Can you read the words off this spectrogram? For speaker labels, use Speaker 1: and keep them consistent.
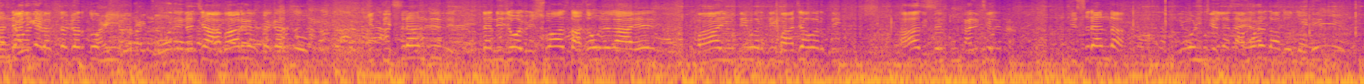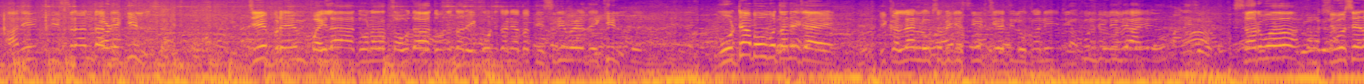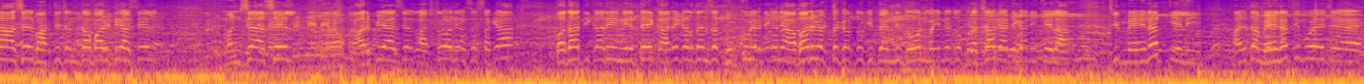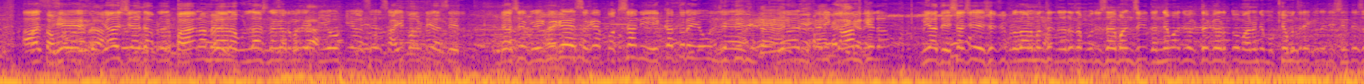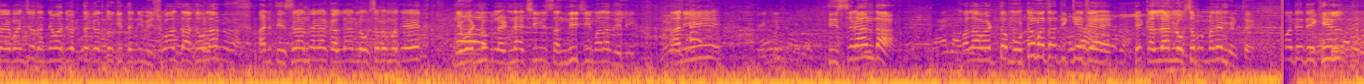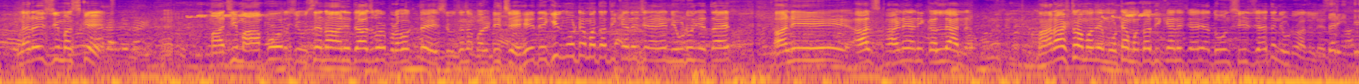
Speaker 1: धन्यवाद व्यक्त करतो मी. त्यांचे आभार व्यक्त करतो. की तिसऱ्यांनी त्यांनी जो विश्वास दाखवलेला आहे महायुतीवरती माझ्यावरती आज तिसऱ्यांदा निवडणुकीला सामोरं जात होतो. आणि तिसऱ्यांदा देखील जे प्रेम पहिला दोन हजार चौदा दोन हजार एकोणीस आणि आता तिसरी वेळ देखील मोठ्या बहुमताने जे आहे ही कल्याण लोकसभेची सीट जी आहे ती लोकांनी जिंकून दिलेली आहे. सर्व शिवसेना असेल भारतीय जनता पार्टी असेल मनसे असेल आर पी आय असेल राष्ट्रवादी असेल सगळ्या पदाधिकारी नेते कार्यकर्त्यांचा खूप खूप या ठिकाणी आभार व्यक्त करतो की त्यांनी दोन महिने जो प्रचार या ठिकाणी केला जी मेहनत केली आणि त्या मेहनतीमुळे जे आहे आज हे यश जे आहे ते आपल्याला पाहायला मिळालं. उल्हासनगरमध्ये टी ओ के असेल साई पार्टी असेल हे असे वेगवेगळ्या सगळ्या पक्षांनी एकत्र येऊन जे आहे या ठिकाणी काम केलं. मी या देशाचे यशस्वी प्रधानमंत्री नरेंद्र मोदी साहेबांचेही धन्यवाद व्यक्त करतो. माननीय मुख्यमंत्री एकनाथजी शिंदे साहेबांचे धन्यवाद व्यक्त करतो की त्यांनी विश्वास दाखवला आणि तिसऱ्यांदा या कल्याण लोकसभेमध्ये निवडणूक लढण्याची संधी जी मला दिली. आणि तिसऱ्यांदा मला वाटतं मोठं मताधिक्य जे आहे हे कल्याण लोकसभेमध्ये मिळतंय. मध्ये देखील नरेशजी मस्के माजी महापौर शिवसेना आणि त्याचबरोबर प्रवक्ते शिवसेना पार्टीचे हे देखील मोठ्या मताधिक्याने जे आहे निवडून येत आहेत. आणि आज ठाणे आणि कल्याण महाराष्ट्रामध्ये मोठ्या मताधिक्याने ज्या या दोन सीट ज्या आहेत ते निवडून आलेले आहेत.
